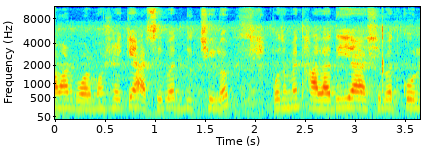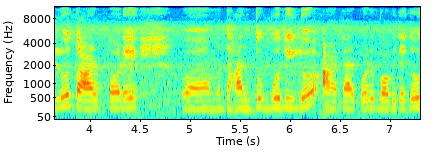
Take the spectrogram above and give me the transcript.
আমার বর্মশাইকে আশীর্বাদ দিচ্ছিল। প্রথমে থালা দিয়ে আশীর্বাদ করল, তারপরে ধান তুব্য দিল, আর তারপরে ববিদাকেও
